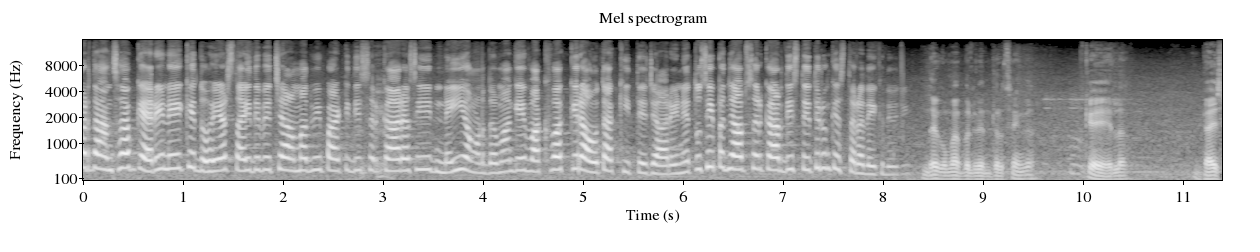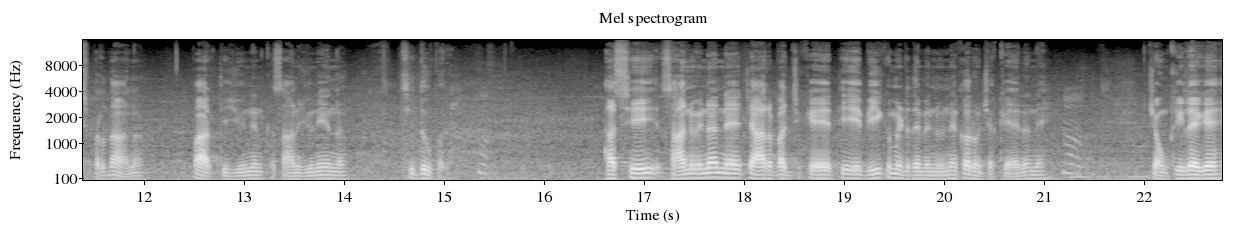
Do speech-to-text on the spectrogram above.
ਪ੍ਰਧਾਨ ਸਾਹਿਬ ਕਹਿ ਰਹੇ ਨੇ ਕਿ 2027 ਦੇ ਵਿੱਚ ਆਮ ਆਦਮੀ ਪਾਰਟੀ ਦੀ ਸਰਕਾਰ ਅਸੀਂ ਨਹੀਂ ਆਉਣ ਦੇਵਾਂਗੇ ਵੱਖ-ਵੱਖ ਘਿਰਾਓ ਤੱਕ ਕੀਤੇ ਜਾ ਰਹੇ ਨੇ। ਤੁਸੀਂ ਪੰਜਾਬ ਸਰਕਾਰ ਦੀ ਸਥਿਤੀ ਨੂੰ ਕਿਸ ਤਰ੍ਹਾਂ ਦੇਖਦੇ ਹੋ ਜੀ? ਦੇਖੋ ਮੈਂ ਬਲਵਿੰਦਰ ਸਿੰਘ ਘੇਲ ਵਾਈਸ ਪ੍ਰਧਾਨ ਭਾਰਤੀ ਯੂਨੀਅਨ ਕਿਸਾਨ ਯੂਨੀਅਨ ਸਿੱਧੂਪੁਰ। ਅਸੀਂ ਸਾਨੂੰ ਇਹਨਾਂ ਨੇ 4 ਵੱਜ ਕੇ ਤੇ 20 ਕੁ ਮਿੰਟ ਦੇ ਮੈਨੂੰ ਇਹਨੇ ਘਰੋਂ ਚੱਕਿਆ ਇਹਨਾਂ ਨੇ। ਚੌਂਕੀ ਲੈ ਗਏ।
